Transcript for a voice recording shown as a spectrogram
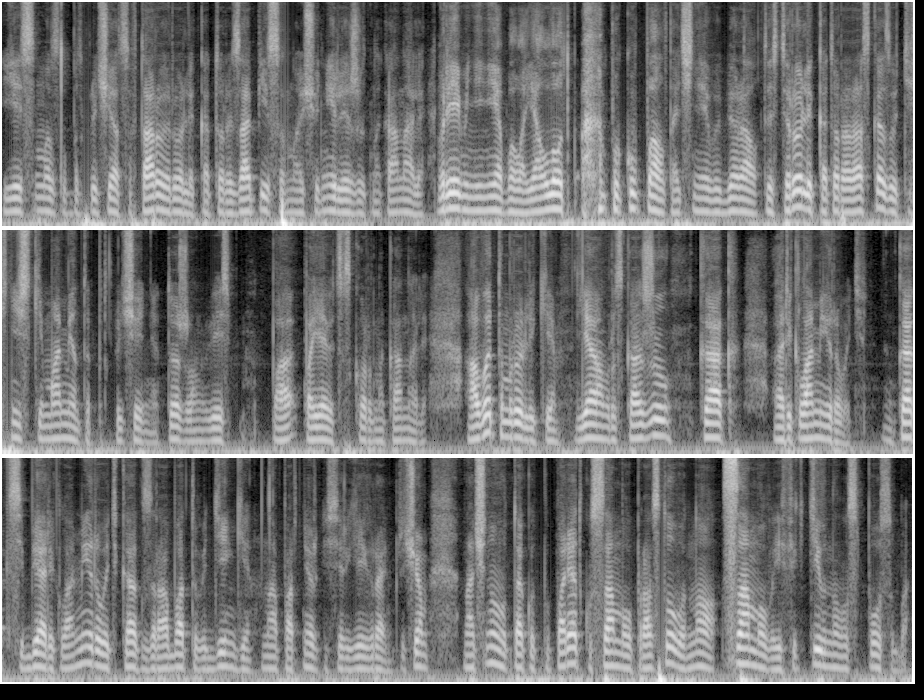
есть смысл подключаться. Второй ролик, который записан, но еще не лежит на канале. Времени не было, я лодку покупал, точнее выбирал. То есть ролик, который рассказывает технические моменты подключения. Тоже он весь появится скоро на канале. А в этом ролике я вам расскажу, как рекламировать как себя рекламировать, как зарабатывать деньги на партнерке Сергей Грань. Причем начну вот так вот по порядку самого простого, но самого эффективного способа.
